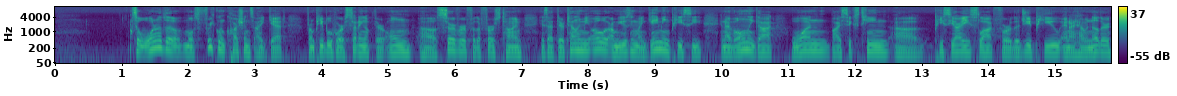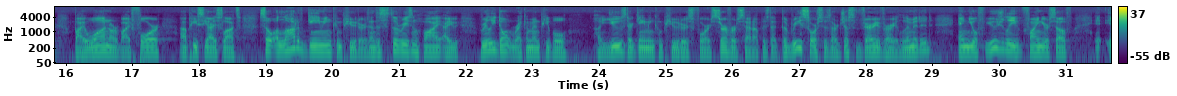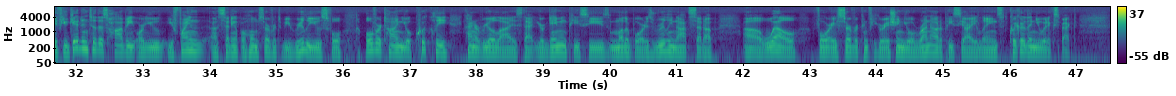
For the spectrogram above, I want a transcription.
So one of the most frequent questions I get from people who are setting up their own uh, server for the first time is that they're telling me, oh, I'm using my gaming PC and I've only got one by 16 uh, PCIe slot for the GPU and I have another by one or by four uh, PCI slots. So a lot of gaming computers, and this is the reason why I really don't recommend people uh, use their gaming computers for server setup is that the resources are just very, very limited. And you'll usually find yourself, if you get into this hobby or you, you find uh, setting up a home server to be really useful, over time you'll quickly kind of realize that your gaming PC's motherboard is really not set up uh, well for a server configuration. You'll run out of PCIe lanes quicker than you would expect.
